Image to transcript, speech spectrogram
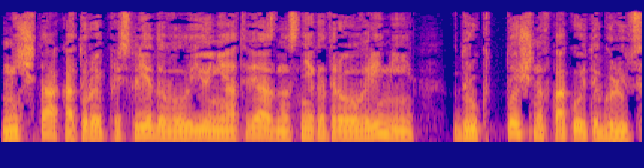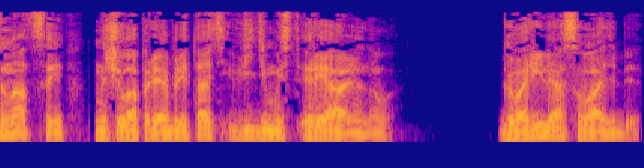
Мечта, которая преследовала ее неотвязно с некоторого времени, вдруг точно в какой-то галлюцинации начала приобретать видимость реального. Говорили о свадьбе.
